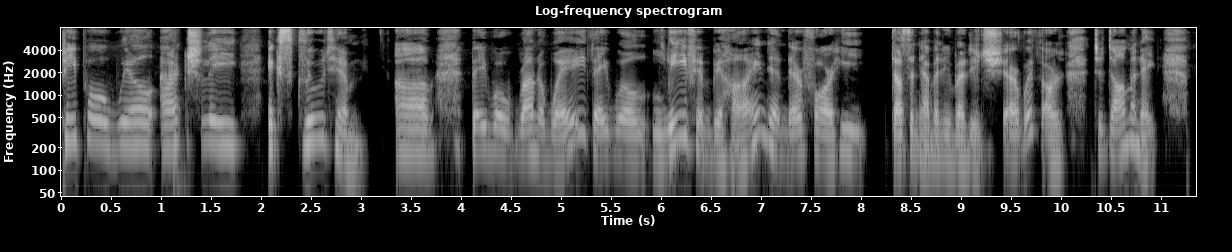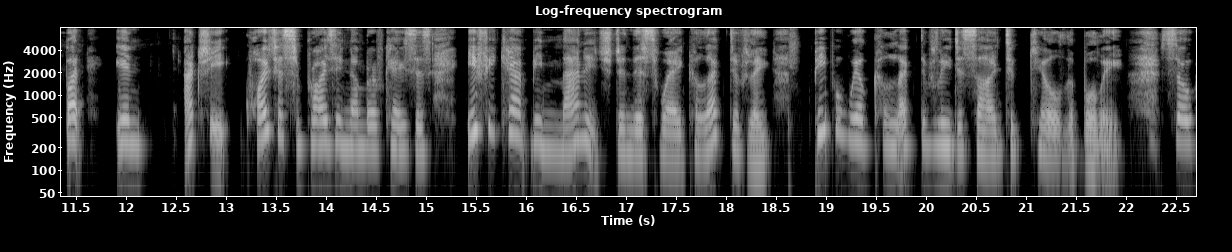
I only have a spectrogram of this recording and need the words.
People will actually exclude him. Um, they will run away. They will leave him behind, and therefore he doesn't have anybody to share with or to dominate. But in actually quite a surprising number of cases, if he can't be managed in this way collectively, people will collectively decide to kill the bully. So,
